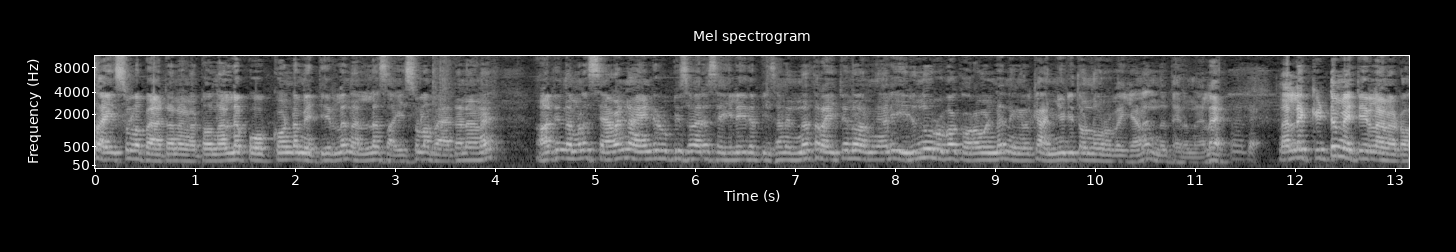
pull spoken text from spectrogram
സൈസുള്ള പാറ്റേൺ ആണ് കേട്ടോ. നല്ല പോപ്കോണിന്റെ മെറ്റീരിയൽ നല്ല സൈസുള്ള പാറ്റേൺ ആണ്. ആദ്യം നമ്മൾ സെവൻ നയന്റി റുപ്പീസ് വരെ സെയിൽ ചെയ്ത പീസാണ് ഇന്നത്തെ റേറ്റ് എന്ന് പറഞ്ഞാൽ ഇരുന്നൂറ് രൂപ കുറവുണ്ട്. നിങ്ങൾക്ക് അഞ്ഞൂറ്റി തൊണ്ണൂറ് രൂപയ്ക്കാണ് ഇന്ന് തരുന്നത് അല്ലെ? നല്ല കിട്ടും മെറ്റീരിയൽ ആണ് കേട്ടോ.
